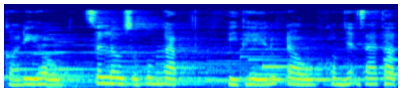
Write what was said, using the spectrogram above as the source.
Có điều, rất lâu rồi không gặp, vì thế lúc đầu không nhận ra thật.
